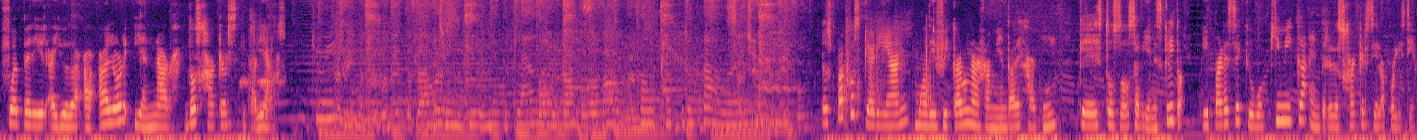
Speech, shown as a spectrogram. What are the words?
fue pedir ayuda a Alor y a Naga, dos hackers italianos. Los pacos querían modificar una herramienta de hacking que estos dos habían escrito y parece que hubo química entre los hackers y la policía.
